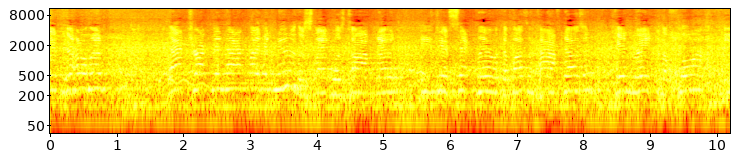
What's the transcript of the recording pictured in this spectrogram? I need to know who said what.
Speaker 1: and gentlemen, that truck did not even knew the sled was topped out. He's just sitting there with the buzzing half dozen, pinned right to the floor. He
